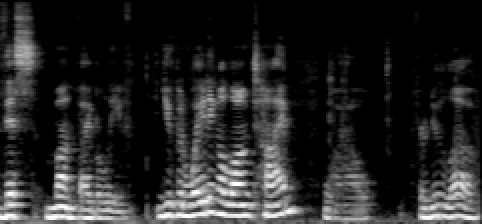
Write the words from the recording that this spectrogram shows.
this month, I believe. You've been waiting a long time. Wow. For new love.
